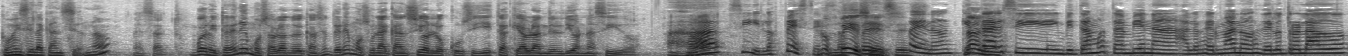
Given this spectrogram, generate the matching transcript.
como dice la canción, ¿no? Exacto. Bueno, y tenemos, hablando de canción, tenemos una canción, los cursillistas, que hablan del Dios nacido. Ajá. Sí, los peces. Los, peces. Bueno, ¿qué tal si invitamos también a, a, los hermanos del otro lado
